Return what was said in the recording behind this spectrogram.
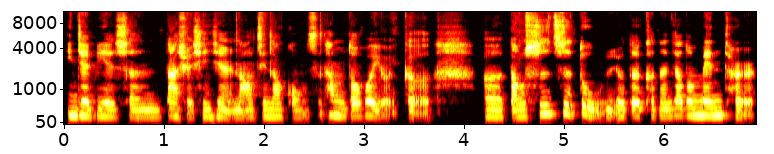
应届毕业生、大学新鲜人，然后进到公司，他们都会有一个呃导师制度，有的可能叫做 mentor，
